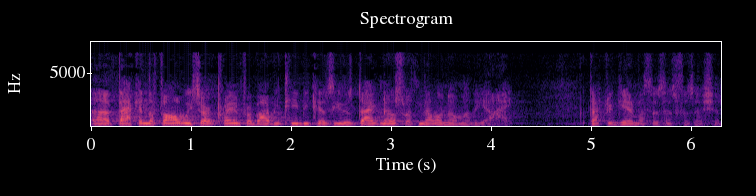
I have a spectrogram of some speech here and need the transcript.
Uh, back in the fall, we started praying for Bobby T because he was diagnosed with melanoma of the eye. Dr. Gombos is his physician.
